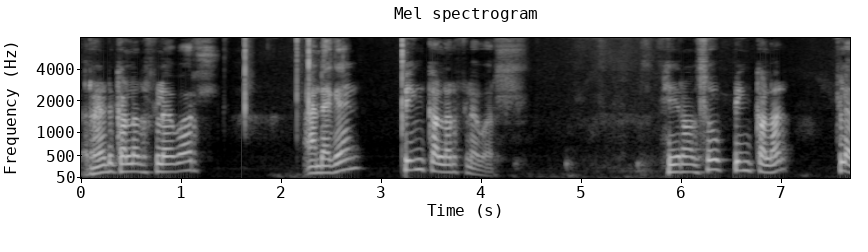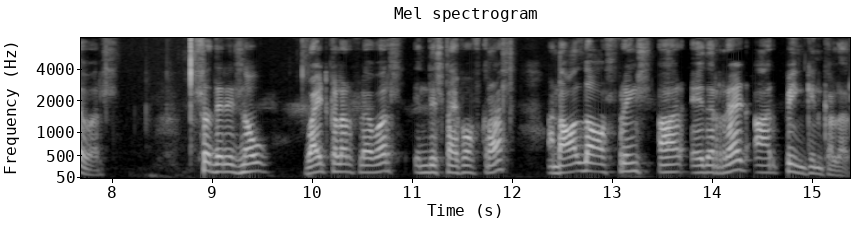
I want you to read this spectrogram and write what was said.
red color flowers and again pink color flowers. Here also pink color flowers. So there is no white color flowers in this type of cross and all the offsprings are either red or pink in color.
